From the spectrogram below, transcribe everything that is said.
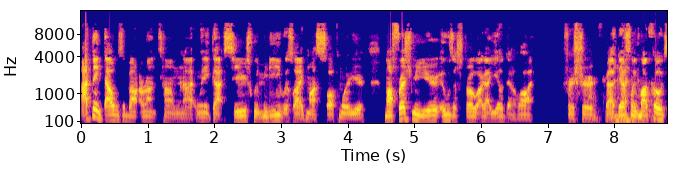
I think that was about around the time when I when it got serious with me. It was like my sophomore year. My freshman year, it was a struggle. I got yelled at a lot for sure. I definitely my coach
